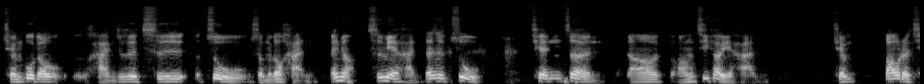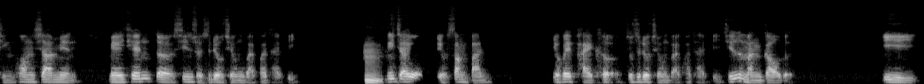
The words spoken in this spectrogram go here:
全部都含，就是吃住什么都含。哎，没有吃没含，但是住签证。然后好像机票也含，全包的情况下面，每天的薪水是六千五百块台币。嗯，你只要有有上班，有被排课，就是六千五百块台币，其实蛮高的，以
